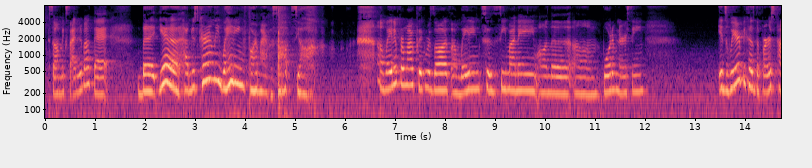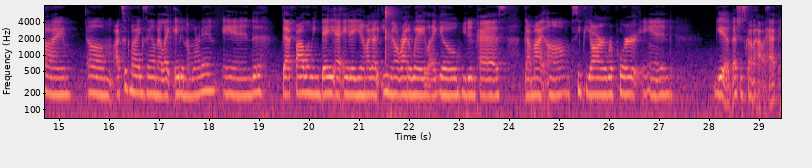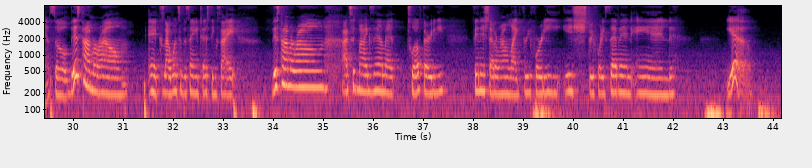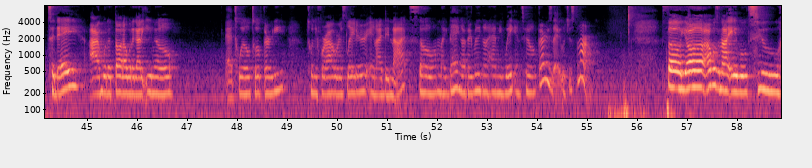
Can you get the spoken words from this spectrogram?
So I'm excited about that. But yeah, I'm just currently waiting for my results, y'all. I'm waiting for my quick results. I'm waiting to see my name on the um, board of nursing. It's weird because the first time um, I took my exam at like eight in the morning and that following day at 8 a.m. I got an email right away like, yo, you didn't pass. Got my um, CPR report and yeah, that's just kind of how it happened. So this time around, and because I went to the same testing site, this time around, I took my exam at 1230, finished at around like 340-ish, 347, and yeah, today I would have thought I would have got an email at 12, 1230 24 hours later and I did not. So I'm like, dang, are they really gonna have me wait until Thursday, which is tomorrow? So y'all, I was not able to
